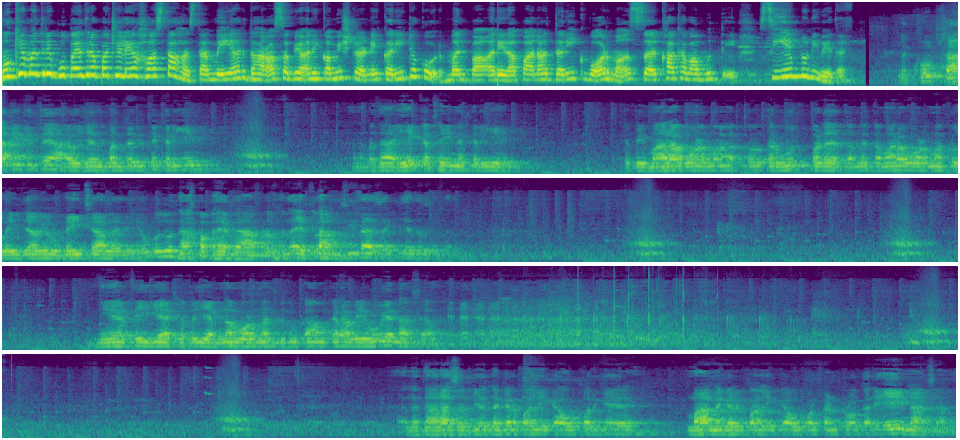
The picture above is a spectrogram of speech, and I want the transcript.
મુખ્યમંત્રી ભૂપેન્દ્ર પટેલે હસતા હસતા મેયર, ધારાસભ્ય અને કમિશનરને કરી ટકોર. મનપા અને નપાના દરેક વોર્ડમાં સરખા થવા મુદ્દે સીએમનું નિવેદન. ખૂબ સારી રીતે આયોજનબદ્ધ રીતે કરીએ અને બધા એક થઈને કરીએ કે ભાઈ મારા વોર્ડમાં તો કરવું જ પડે. તમે તમારા વોર્ડમાં લઈ જાવ એવું નહીં ચાલે. એવું બધું ના હોય. આપણે બધા એટલા સમજી ના શકીએ તો શું મેયર થઈ ગયા એટલે પછી એમના વોર્ડમાં જ બધું કામ કરાવે એવું એ ના ચાલે અને ધારાસભ્ય નગરપાલિકા ઉપર કે મહાનગરપાલિકા ઉપર કંટ્રોલ કરે એ ના ચાલે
